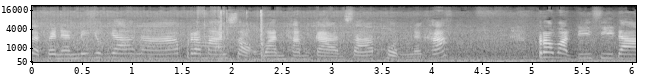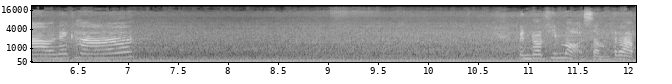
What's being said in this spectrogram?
จัดไฟแนนซ์ไม่ยุ่งยากนะ ประมาณ 2 วันทำการทราบผลนะคะ ประวัติดีฟรีดาวนะคะ เป็นรถที่เหมาะสำหรับ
